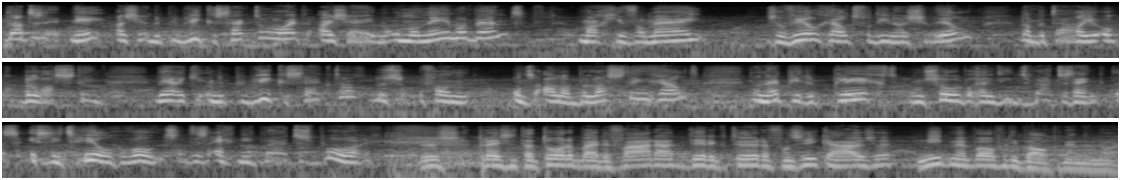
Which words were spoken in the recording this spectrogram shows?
Dat is, nee, als je in de publieke sector wordt, als jij een ondernemer bent... mag je van mij zoveel geld verdienen als je wil, dan betaal je ook belasting. Werk je in de publieke sector, dus van ons aller belastinggeld... dan heb je de plicht om sober en dienstbaar te zijn. Dat is iets heel gewoons, dat is echt niet buitensporig. Dus presentatoren bij de VARA, directeuren van ziekenhuizen... niet meer boven die balken en de norm?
